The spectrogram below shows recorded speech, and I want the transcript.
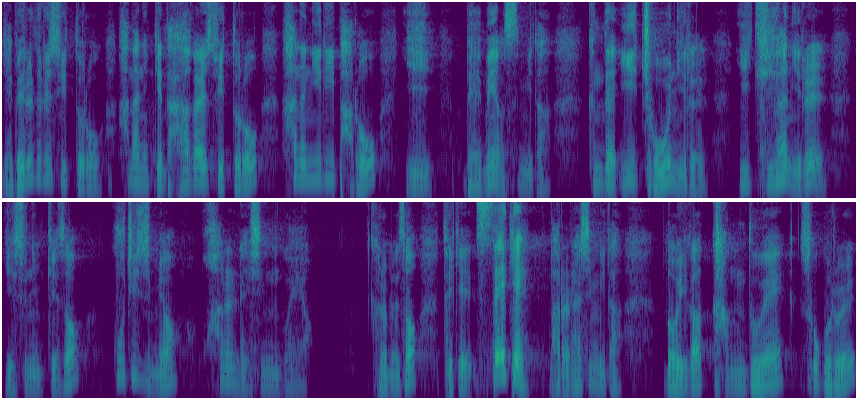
예배를 드릴 수 있도록 하나님께 나아갈 수 있도록 하는 일이 바로 이 매매였습니다. 근데 이 좋은 일을 이 귀한 일을 예수님께서 꾸짖으며 화를 내시는 거예요. 그러면서 되게 세게 말을 하십니다. 너희가 강도의 소굴을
